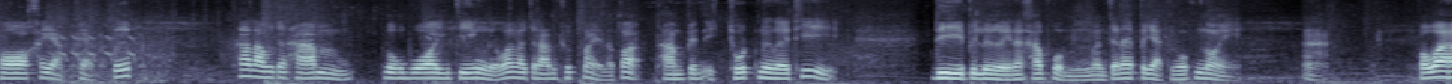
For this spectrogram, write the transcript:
พอขยับแผดปุ๊บ ถ้าเราจะทำ ลงวอลจริง ๆ หรือว่าเราจะทำชุดใหม่แล้วก็ทำเป็นอีกชุดหนึ่งเลยที่ดีไปเลยนะครับ ผมมันจะได้ประหยัดงบหน่อยอ่าเพราะว่า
